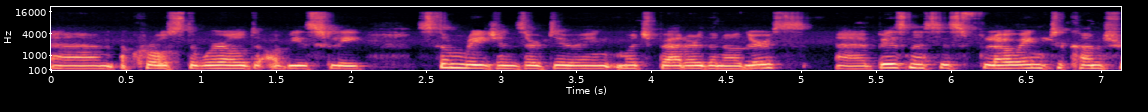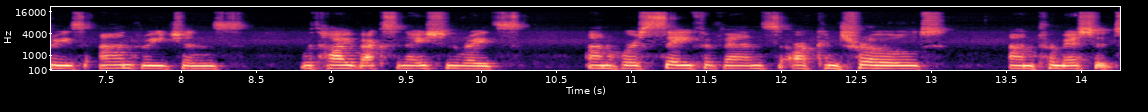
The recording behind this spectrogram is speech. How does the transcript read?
um, across the world. Obviously, some regions are doing much better than others. Uh, business is flowing to countries and regions with high vaccination rates and where safe events are controlled and permitted.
